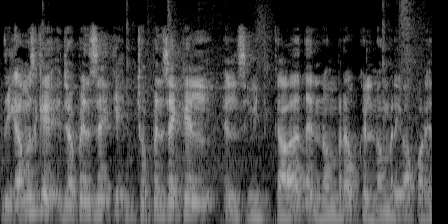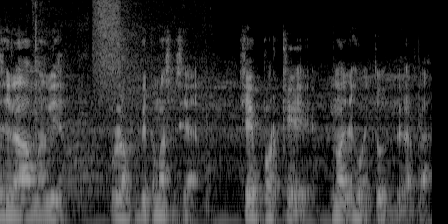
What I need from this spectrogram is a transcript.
Digamos que yo pensé que yo pensé que el, el significado del nombre o que el nombre iba por ese lado más bien, por lo un poquito más social, que porque no haya juventud, de verdad.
